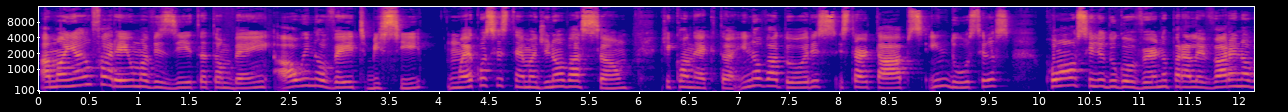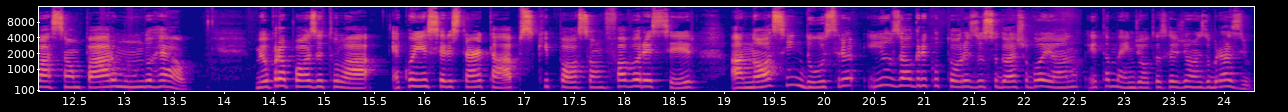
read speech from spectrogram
Amanhã eu farei uma visita também ao Innovate BC, um ecossistema de inovação que conecta inovadores, startups e indústrias com auxílio do governo para levar a inovação para o mundo real. Meu propósito lá é conhecer startups que possam favorecer a nossa indústria e os agricultores do Sudoeste Goiano e também de outras regiões do Brasil.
